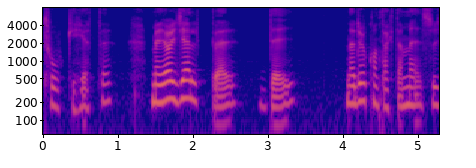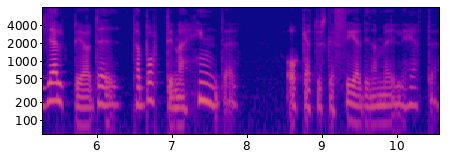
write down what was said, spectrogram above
tokigheter. Men jag hjälper dig. När du kontaktar mig så hjälper jag dig ta bort dina hinder och att du ska se dina möjligheter.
